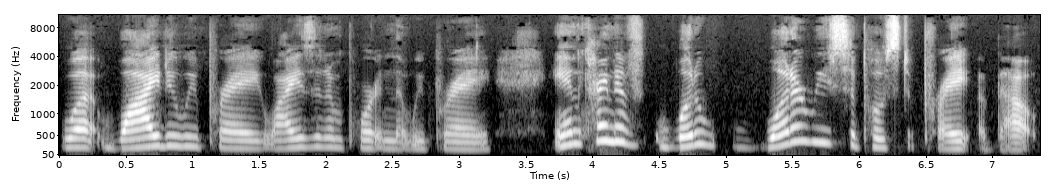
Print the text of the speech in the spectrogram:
What why do we pray? Why is it important that we pray? And kind of what do, what are we supposed to pray about?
